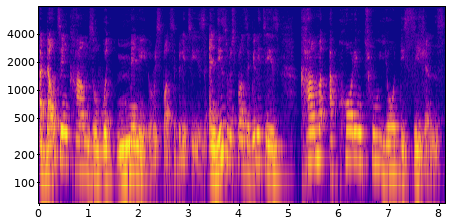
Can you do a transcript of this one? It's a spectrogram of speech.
Adulting comes with many responsibilities and these responsibilities come according to your decisions.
